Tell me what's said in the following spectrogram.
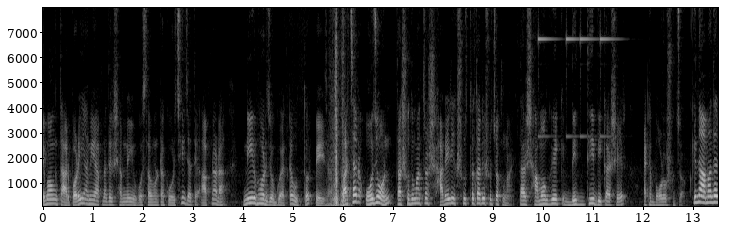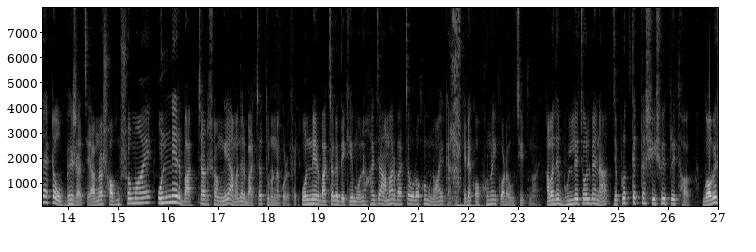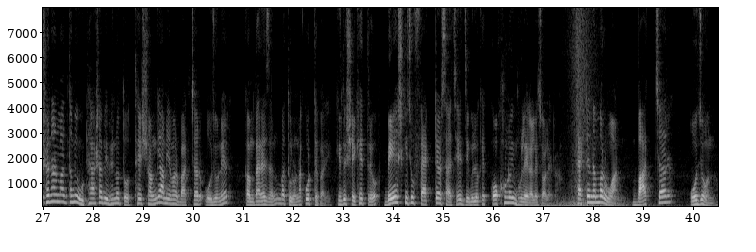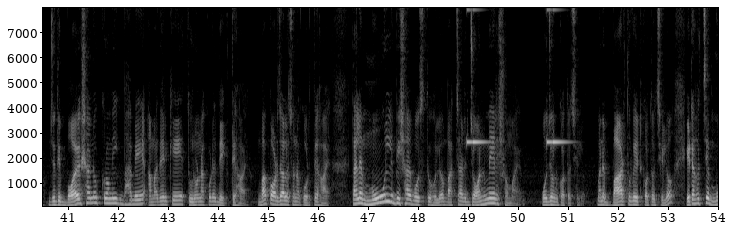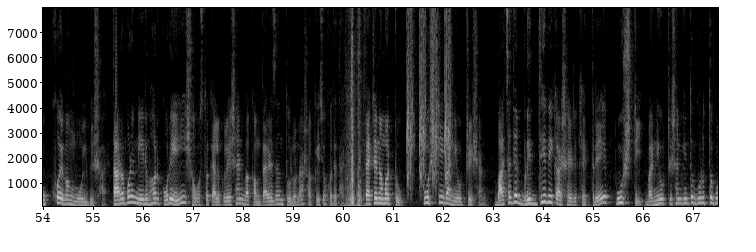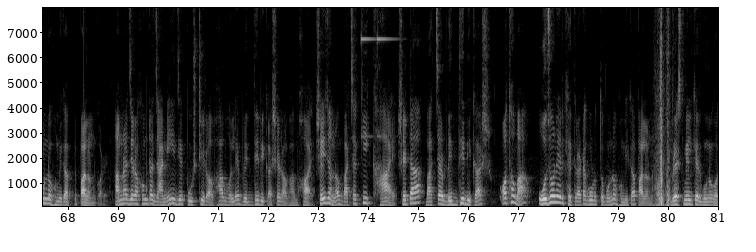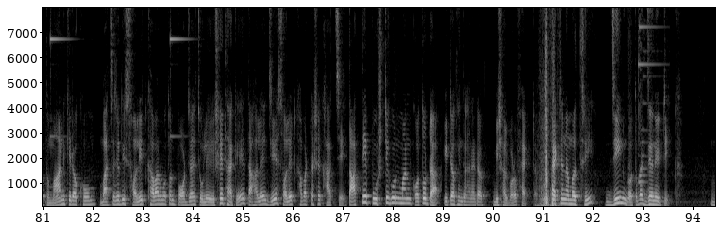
এবং তারপরেই আমি আপনাদের সামনেই উপস্থাপনাটা করছি যাতে আপনারা নির্ভরযোগ্য একটা উত্তর পেয়ে যান। বাচ্চার ওজন তার শুধুমাত্র শারীরিক সুস্থতারই সূচক নয়, তার সামগ্রিক বৃদ্ধি বিকাশের একটা বড় সূচক। কিন্তু আমাদের একটা অভ্যেস আছে, আমরা সবসময় অন্যের বাচ্চার সঙ্গে আমাদের বাচ্চার তুলনা করে ফেলি। অন্যের বাচ্চাকে দেখে মনে হয় যে আমার বাচ্চা ওরকম নয় কেন? এটা কখনোই করা উচিত নয়। আমাদের ভুললে চলবে না যে প্রত্যেকটা শিশুই পৃথক। গবেষণার মাধ্যমে উঠে আসা বিভিন্ন তথ্যের সঙ্গে আমি আমার বাচ্চার ওজনের কম্প্যারিজন বা তুলনা করতে পারি। কিন্তু সেক্ষেত্রেও বেশ কিছু ফ্যাক্টরস আছে যেগুলোকে কখনোই ভুলে গেলে চলে না। ফ্যাক্টর নাম্বার ওয়ান বাচ্চার ওজন যদি বয়সানুক্রমিকভাবে আমাদেরকে তুলনা করে দেখতে হয় বা পর্যালোচনা করতে হয়, তাহলে মূল বিষয়বস্তু হলো বাচ্চার জন্মের সময় ওজন কত ছিল মানে বার্থ ওয়েট কত ছিল, এটা হচ্ছে মুখ্য এবং মূল বিষয়। তার উপরে নির্ভর করেই সমস্ত ক্যালকুলেশন বা কম্প্যারিজন তুলনা সব কিছু হতে থাকে। ফ্যাক্টর নাম্বার টু পুষ্টি বা নিউট্রিশন। বাচ্চাদের বৃদ্ধি বিকাশের ক্ষেত্রে পুষ্টি বা নিউট্রিশন কিন্তু গুরুত্বপূর্ণ ভূমিকা পালন করে। আমরা যেরকমটা জানি যে পুষ্টির অভাব হলে বৃদ্ধি বিকাশের অভাব হয়, সেই জন্য বাচ্চা কি খায় সেটা বাচ্চার বৃদ্ধি বিকাশ অথবা ওজনের ক্ষেত্রে একটা গুরুত্বপূর্ণ ভূমিকা পালন করে। ব্রেস্ট মিল্কের গুণগত মান কীরকম? বাচ্চা যদি সলিড খাবার মতন পর্যায়ে চলে এসে থাকে, তাহলে যে সলিড খাবারটা সে খাচ্ছে, তাতে পুষ্টিগুণ মান কতটা, এটাও কিন্তু এখানে একটা বিশাল বড় ফ্যাক্টর ফ্যাক্টর নাম্বার থ্রি জিনগত বা জেনেটিক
